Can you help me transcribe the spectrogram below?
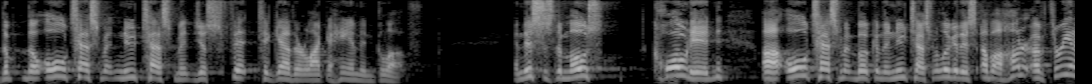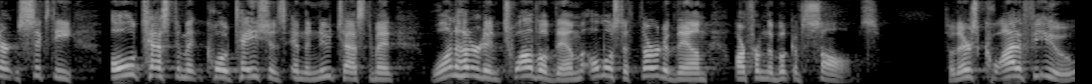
the, the Old Testament New Testament just fit together like a hand in glove. And this is the most quoted uh, Old Testament book in the New Testament. Look at this of, 100, of 360 Old Testament quotations in the New Testament, 112 of them, almost a third of them, are from the book of Psalms. So there's quite a few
